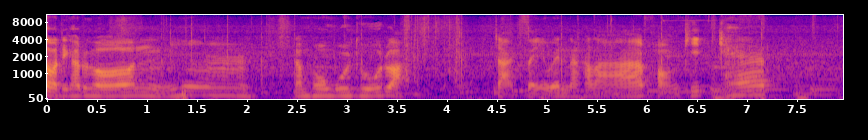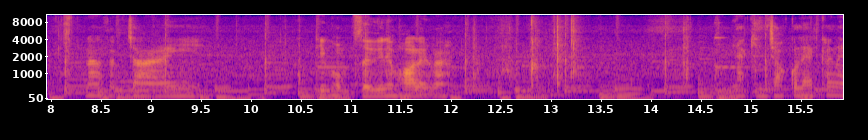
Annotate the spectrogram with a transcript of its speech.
สวัสดีครับทุกคนลำโพงบลูทูธว่ะ จากเซเว่นนะครับ ของคิดแคทน่าสนใจ ที่ผมซื้อเนี่ยเพราะอะไรรู้ไหมผมอยากกินช็อกโกแลตข้างใน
